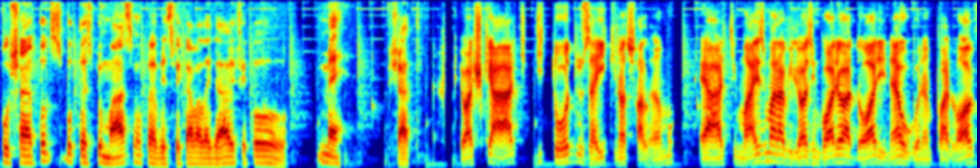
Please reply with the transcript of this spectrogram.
puxaram todos os botões pro máximo para ver se ficava legal e ficou meh, chato. Eu acho que a arte de todos aí que nós falamos é a arte mais maravilhosa, embora eu adore, né, o Goran Parlov,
